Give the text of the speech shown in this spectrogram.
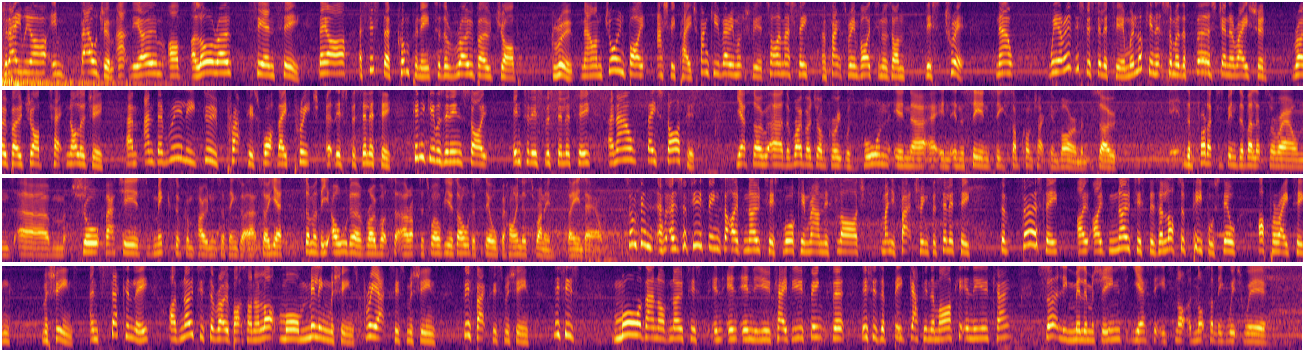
Today we are in Belgium at the home of Aluro CNC. They are a sister company to the RoboJob group. Now I'm joined by Ashley Page. Thank you very much for your time Ashley and thanks for inviting us on this trip. Now we are at this facility and we're looking at some of the first generation RoboJob technology um, and they really do practice what they preach at this facility. Can you give us an insight into this facility and how they started. Yeah, so uh, the RoboJob Group was born in, uh, in, in the CNC subcontract environment. So it, the product has been developed around um, short batches, mix of components and things like that. So yeah, some of the older robots that are up to 12 years old are still behind us running day in, day out. Something, uh, there's a few things that I've noticed walking around this large manufacturing facility. The, firstly, I, have noticed there's a lot of people still operating machines. And secondly, I've noticed the robots on a lot more milling machines, three axis machines, fifth axis machines. This is more than I've noticed in, in, in the UK. Do you think that this is a big gap in the market in the UK? Certainly milling machines, yes, it's not, not something which we're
